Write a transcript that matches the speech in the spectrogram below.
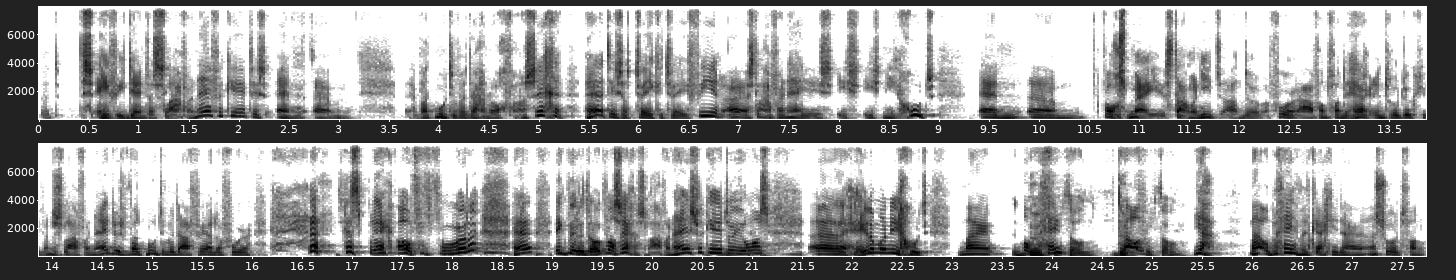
het is evident dat slavernij verkeerd is. En um, wat moeten we daar nog van zeggen? Hè, het is al twee keer twee, vier. slavernij is, is, is niet goed. En um, volgens mij staan we niet aan de vooravond van de herintroductie van de slavernij. Dus wat moeten we daar verder voor gesprek over voeren? Ik wil het ook wel zeggen, slavernij is verkeerd hoor jongens. Uh, helemaal niet goed. Maar op een gegeven moment... Nou, ja, maar op een gegeven moment krijg je daar een soort van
